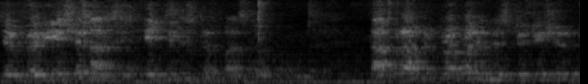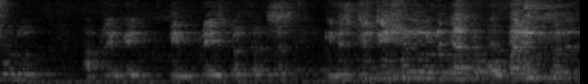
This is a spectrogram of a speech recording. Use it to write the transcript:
যে ভেরিয়েশন আছে, এই জিনিসটা ফার্স্ট অফ তারপরে আপনি প্রপার ইনস্টিটিউশনগুলো আপনাকে ইন প্লেস করতে হবে। ইনস্টিটিউশনগুলো যাতে অপারেট করেন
